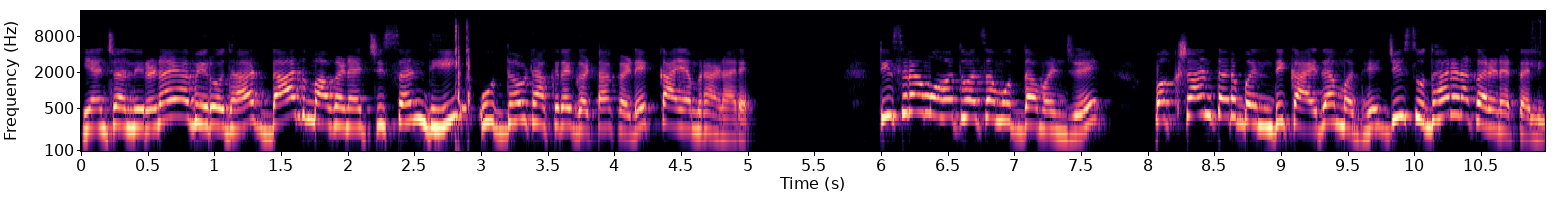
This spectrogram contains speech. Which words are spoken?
यांच्या निर्णयाविरोधात दाद मागण्याची संधी उद्धव ठाकरे गटाकडे कायम राहणार आहे. तिसरा महत्त्वाचा मुद्दा म्हणजे पक्षांतर बंदी कायद्यामध्ये जी सुधारणा करण्यात आली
